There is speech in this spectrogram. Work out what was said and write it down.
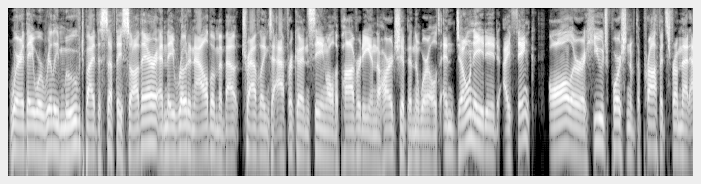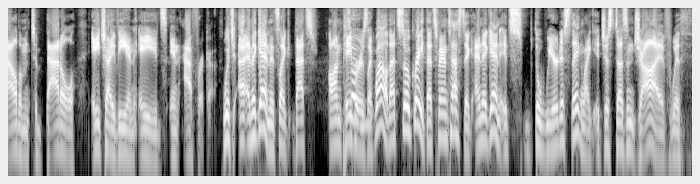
where they were really moved by the stuff they saw there, and they wrote an album about traveling to Africa and seeing all the poverty and the hardship in the world, and donated, I think, all or a huge portion of the profits from that album to battle HIV and AIDS in Africa. Which, and again, it's like that's on paper So- is like, wow, that's so great, that's fantastic. And again, it's the weirdest thing. Like, it just doesn't jive with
